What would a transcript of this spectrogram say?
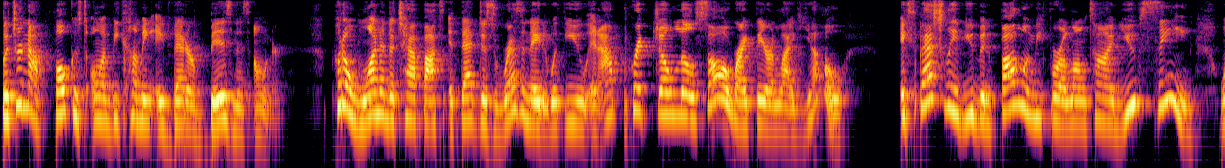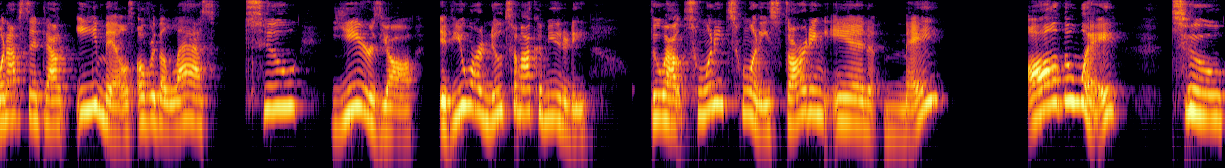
but you're not focused on becoming a better business owner? Put a one in the chat box if that just resonated with you. And I pricked your little soul right there, like, yo, especially if you've been following me for a long time, you've seen when I've sent out emails over the last two years, y'all. If you are new to my community throughout 2020, starting in May, all the way to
